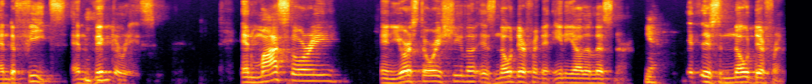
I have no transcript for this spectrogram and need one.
and defeats and mm-hmm. victories. And my story and your story, Sheila, is no different than any other listener. Yeah. It is no different.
